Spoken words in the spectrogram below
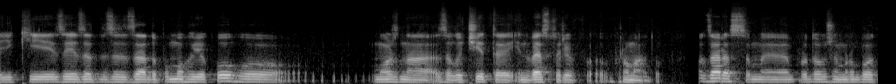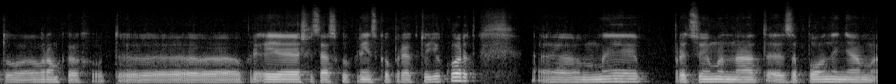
який, за допомогою якого можна залучити інвесторів в громаду. От зараз ми продовжуємо роботу в рамках от, е, е, швейцарсько-українського проєкту ЮКОРД. Е, Ми працюємо над заповненням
